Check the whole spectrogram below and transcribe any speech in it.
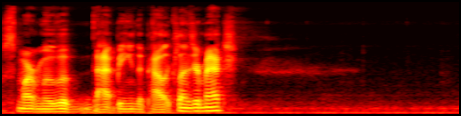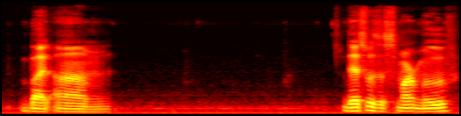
smart move of that being the palate cleanser match. But um, this was a smart move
